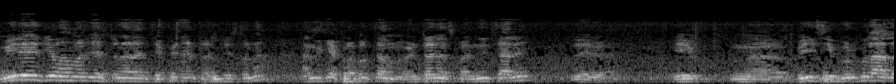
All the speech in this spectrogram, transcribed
మీరే జీవహమం చేస్తున్నారని చెప్పి నేను ప్రశ్నిస్తున్నా. అందుకే ప్రభుత్వం వెంటనే స్పందించాలి. ఈ బీసీ గురుకులాల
